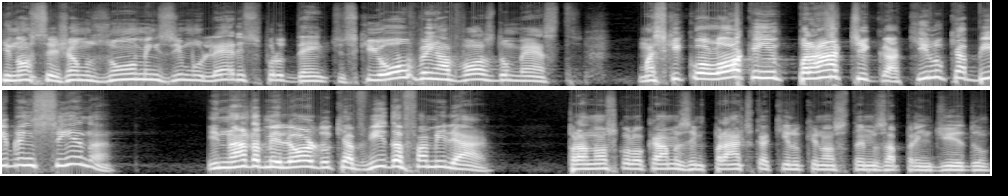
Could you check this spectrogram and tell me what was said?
Que nós sejamos homens e mulheres prudentes, que ouvem a voz do Mestre, mas que coloquem em prática aquilo que a Bíblia ensina. E nada melhor do que a vida familiar para nós colocarmos em prática aquilo que nós temos aprendido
